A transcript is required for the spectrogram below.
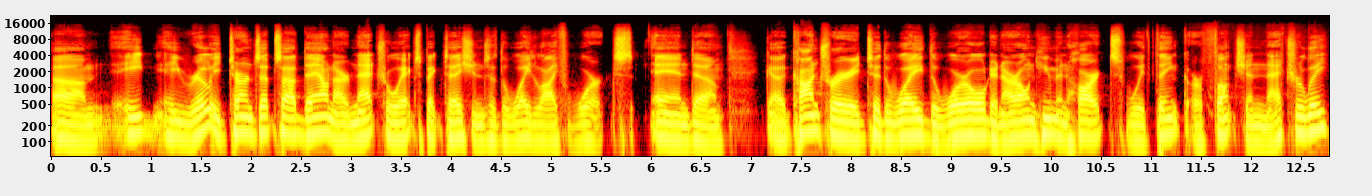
um, he he really turns upside down our natural expectations of the way life works, and um, uh, contrary to the way the world and our own human hearts would think or function naturally,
